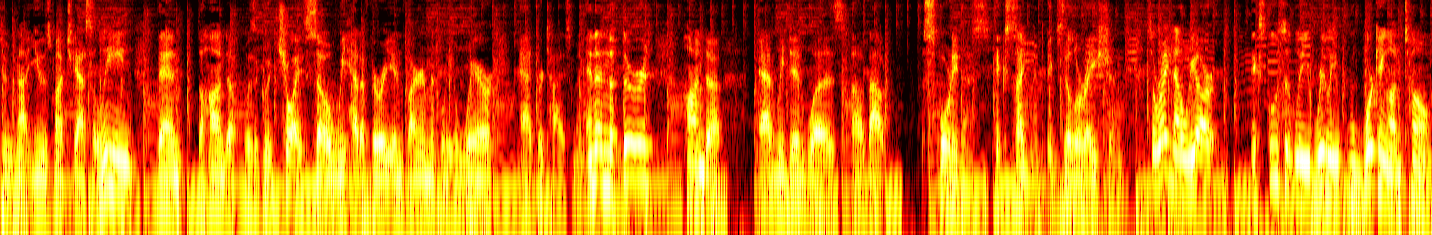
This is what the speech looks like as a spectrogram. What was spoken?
to not use much gasoline, then the Honda was a good choice. So we had a very environmentally aware advertisement. And then the third Honda ad we did was about sportiness, excitement, exhilaration. So right now we are exclusively really working on tone.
